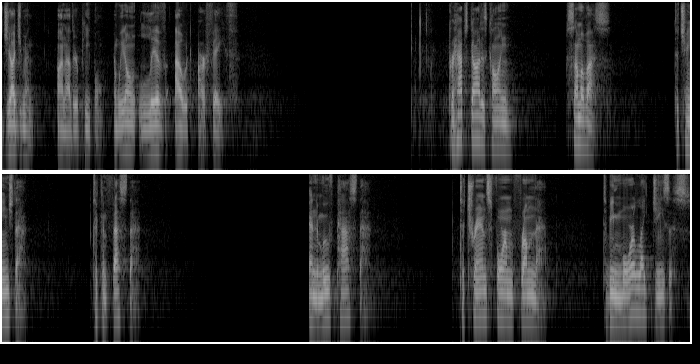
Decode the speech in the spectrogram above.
judgment on other people and we don't live out our faith. Perhaps God is calling some of us to change that, to confess that, and to move past that, to transform from that, to be more like Jesus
